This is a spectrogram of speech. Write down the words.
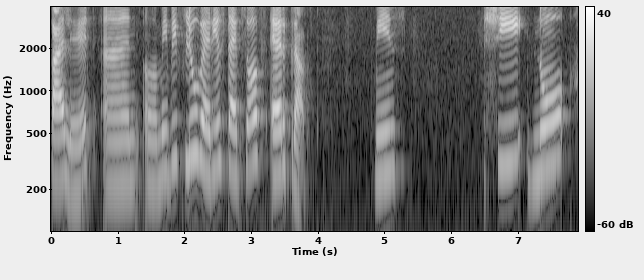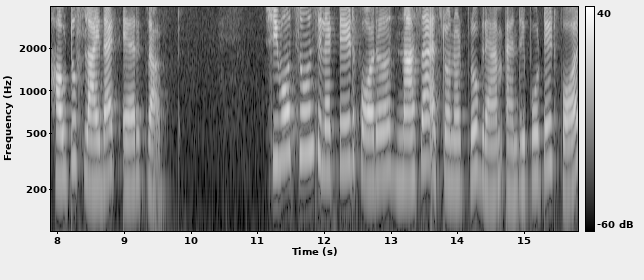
pilot and uh, maybe flew various types of aircraft. Means she know how to fly that aircraft. She was soon selected for a NASA astronaut program and reported for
